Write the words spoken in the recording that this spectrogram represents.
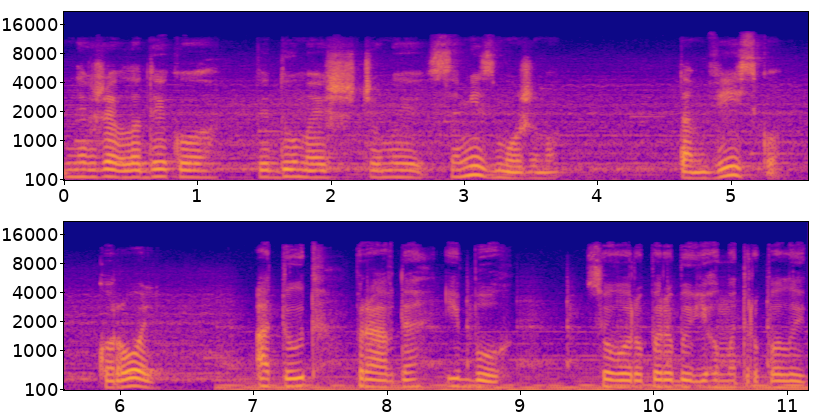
Невже, владико, ти думаєш, що ми самі зможемо? Там військо, король. А тут правда і Бог, суворо перебив його митрополит.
